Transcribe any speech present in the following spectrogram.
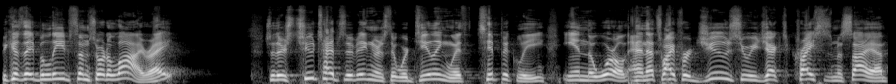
because they believed some sort of lie, right? So there's two types of ignorance that we're dealing with typically in the world. And that's why for Jews who reject Christ as Messiah,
